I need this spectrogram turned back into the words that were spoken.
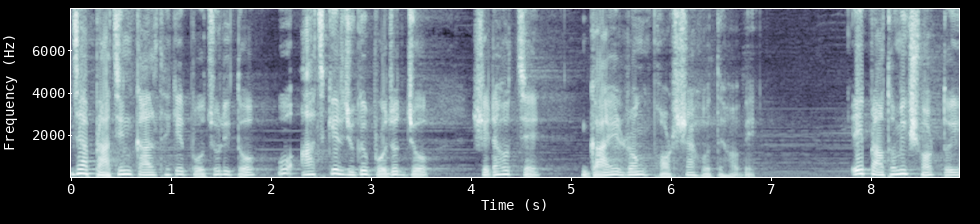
যা প্রাচীন কাল থেকে প্রচলিত ও আজকের যুগে প্রযোজ্য, সেটা হচ্ছে গায়ের রং ফর্সা হতে হবে। এই প্রাথমিক শর্তই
